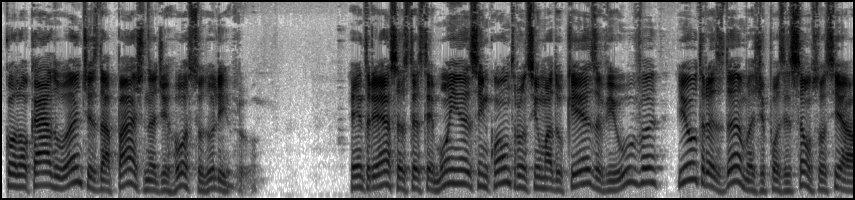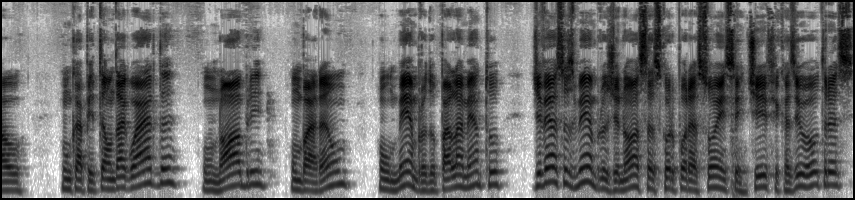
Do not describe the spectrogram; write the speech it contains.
colocado antes da página de rosto do livro. Entre essas testemunhas encontram-se uma duquesa viúva e outras damas de posição social, um capitão da guarda, um nobre, um barão, um membro do parlamento, diversos membros de nossas corporações científicas e outras,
